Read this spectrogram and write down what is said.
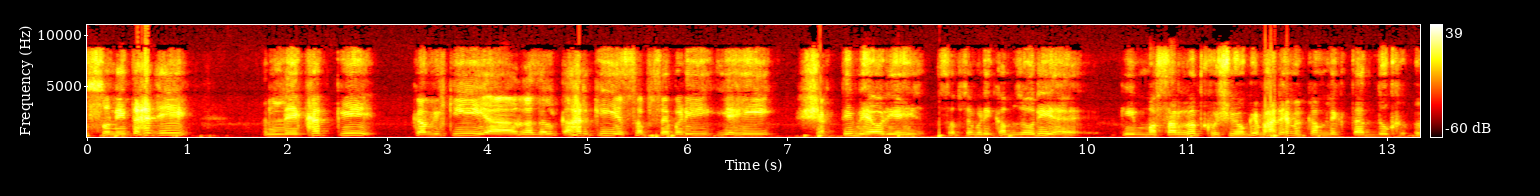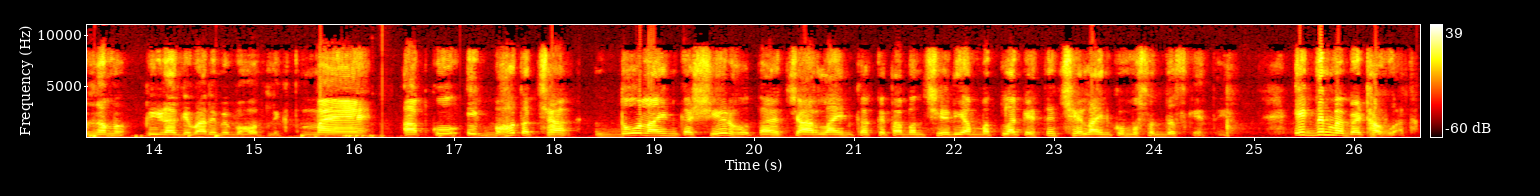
सुनीता जी लेखक की कवि की गजलकार की ये सबसे बड़ी यही शक्ति भी है और यही सबसे बड़ी कमज़ोरी है कि मसरत खुशियों के बारे में कम लिखता, दुख, गम, पीड़ा के बारे में बहुत लिखता। मैं आपको एक बहुत अच्छा दो लाइन का शेर होता है, चार लाइन का किताबंद शेर या मतला कहते हैं, छह लाइन को मुसद्दस कहते हैं। एक दिन मैं बैठा हुआ था।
